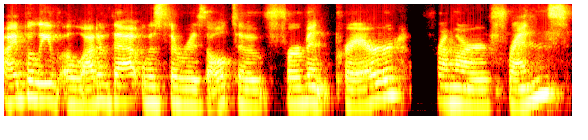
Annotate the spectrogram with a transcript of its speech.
I believe a lot of that was the result of fervent prayer from our friends.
